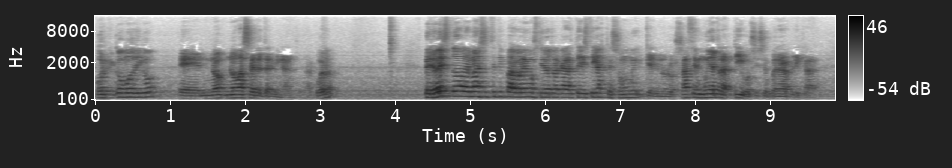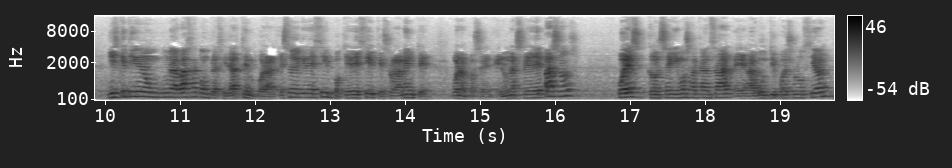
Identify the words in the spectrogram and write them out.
porque como digo, eh, no, no, va a ser determinante, ¿de acuerdo? Pero esto, además, este tipo de algoritmos tiene otras características que, son que los hacen muy atractivos si se pueden aplicar. Y es que tienen una baja complejidad temporal. ¿Esto qué quiere decir? Pues quiere decir que solamente, bueno, pues en, en una serie de pasos, pues conseguimos alcanzar eh, algún tipo de solución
